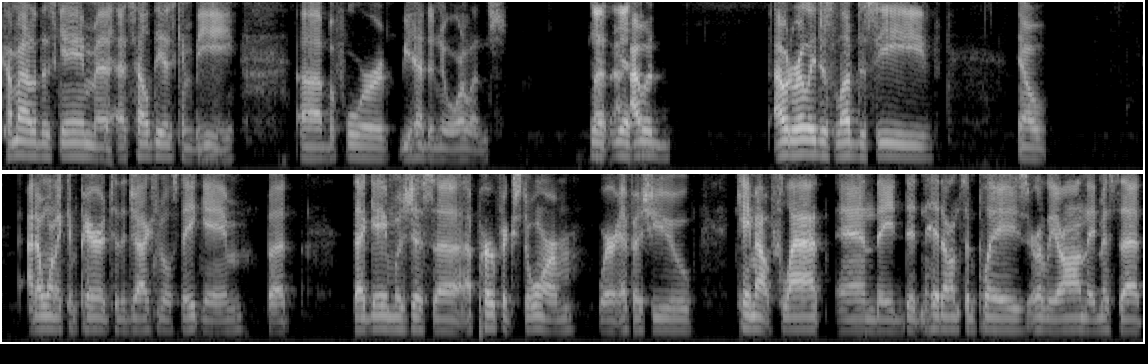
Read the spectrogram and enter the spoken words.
Come out of this game a- as healthy as can be uh, before you head to New Orleans. But Yeah, yeah. I would, I would really just love to see, you know, I don't want to compare it to the Jacksonville State game, but that game was just a, a perfect storm where FSU came out flat and they didn't hit on some plays early on. They missed that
